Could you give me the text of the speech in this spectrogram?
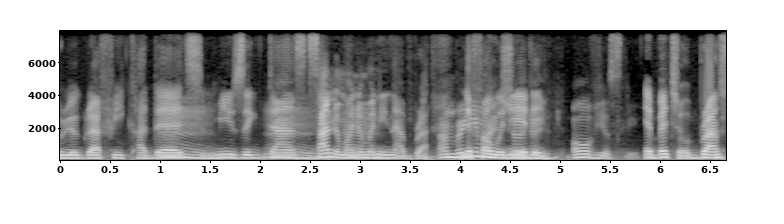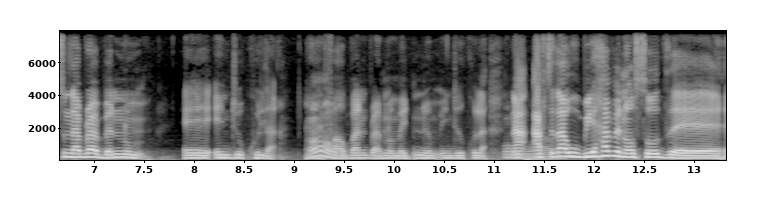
choreography, cadets, mm. music, mm. dance. Saa nneɛma nneɛma mm. ni na bra. I'm bringing Nefa my children, obviously. ɛbɛkyɛ branso na bra bɛnom eh, indukula Oh. fa ɔban bra nom nom indukula Oh, now wow. after that we'll be having also the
